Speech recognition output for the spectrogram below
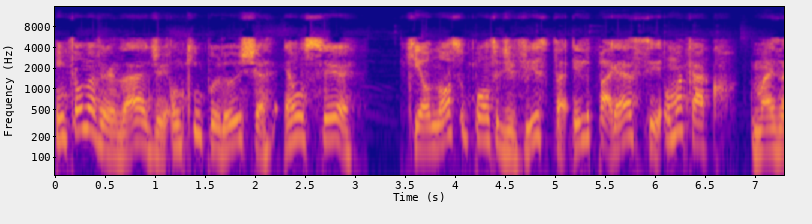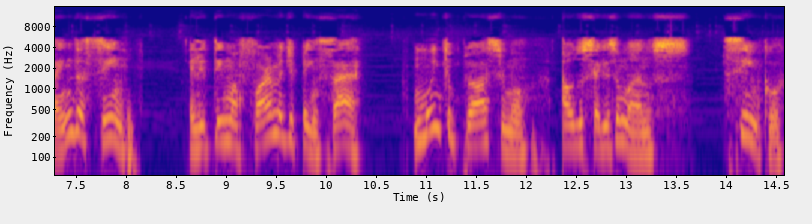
Então, na verdade, um Kimpurusha é um ser que, ao nosso ponto de vista, ele parece um macaco, mas ainda assim, ele tem uma forma de pensar muito próximo ao dos seres humanos. 5.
